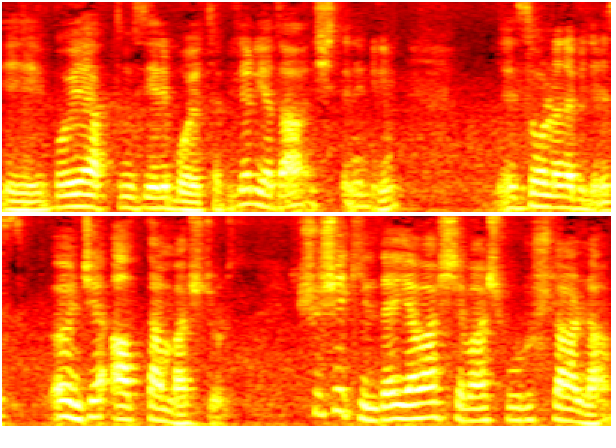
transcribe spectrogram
e, boya yaptığımız yeri boyatabilir ya da işte ne bileyim e, zorlanabiliriz. Önce alttan başlıyoruz. Şu şekilde yavaş yavaş vuruşlarla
